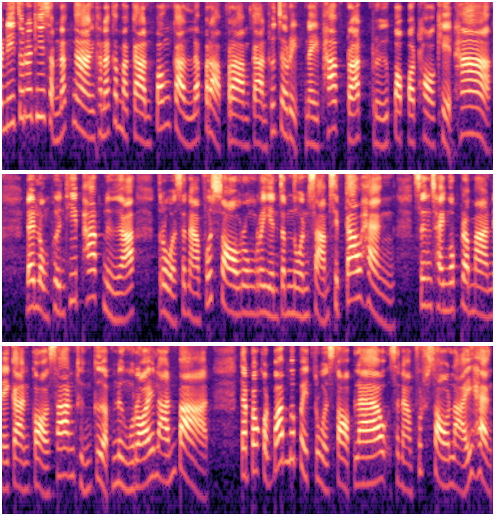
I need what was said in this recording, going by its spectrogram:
วันนี้เจ้าหน้าที่สำนักงานคณะกรรมการป้องกันและปราบปรามการทุจริตในภาครัฐ หรือปปทเขต 5 ได้ลงพื้นที่ภาคเหนือ ตรวจสนามฟุตซอลโรงเรียนจำนวน 39 แห่ง ซึ่งใช้งบประมาณในการก่อสร้างถึงเกือบ 100 ล้านบาท แต่ปรากฏว่าเมื่อไปตรวจสอบแล้ว สนามฟุตซอลหลายแห่ง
